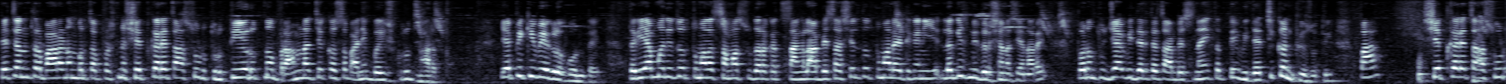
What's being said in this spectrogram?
त्याच्यानंतर बारा नंबरचा प्रश्न शेतकऱ्याचा आसूड तृतीय रत्न ब्राह्मणाचे कसब आणि बहिष्कृत भारत. यापैकी वेगळं कोणतं आहे तर यामध्ये जर तुम्हाला समाजसुधारकाचा चांगला अभ्यास असेल तर तुम्हाला या ठिकाणी लगेच निदर्शनास येणार आहे. परंतु ज्या विद्यार्थ्याचा अभ्यास नाही तर ते विद्यार्थी कन्फ्यूज होतील. पहा शेतकऱ्याचा आसूड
